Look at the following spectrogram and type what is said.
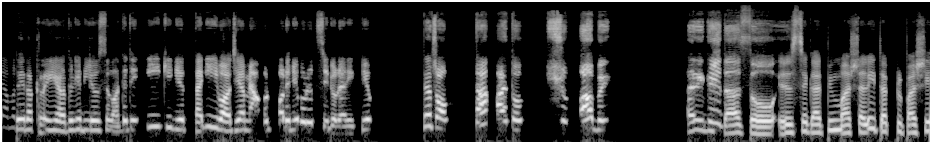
আমাদের আরেকটা তো সেগারটি মার্শাল এটা একটু পাশে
